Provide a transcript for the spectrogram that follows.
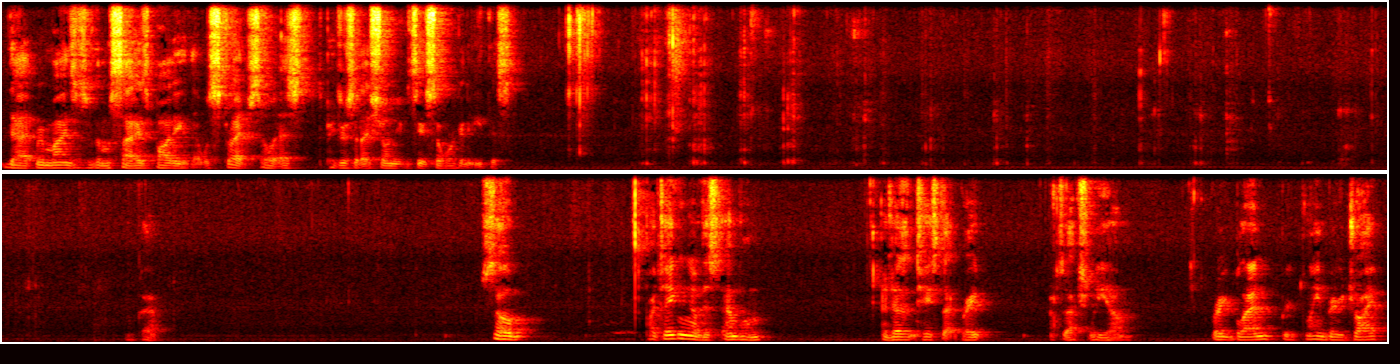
that reminds us of the Messiah's body that was striped. So, as the pictures that I've shown, you can see. So, we're going to eat this. Okay. So, partaking of this emblem, it doesn't taste that great. It's actually um, very bland, very plain, very dry.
